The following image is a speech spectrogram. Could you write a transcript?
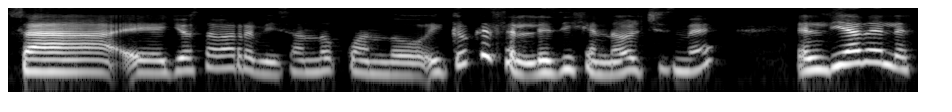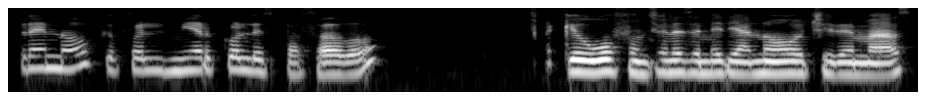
O sea, eh, yo estaba revisando cuando, y creo que se les dije, ¿no? El chisme. El día del estreno, que fue el miércoles pasado, que hubo funciones de medianoche y demás.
